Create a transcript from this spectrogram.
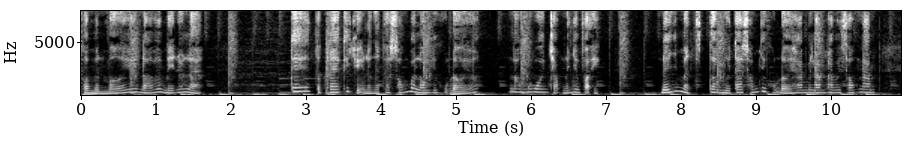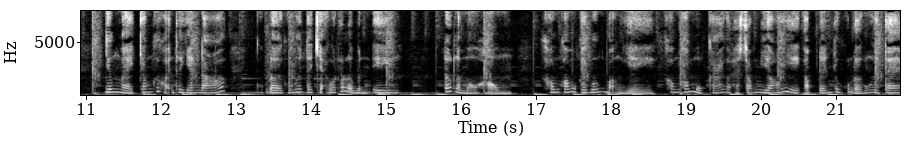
và mình mới nói với bé đó là cái thực ra cái chuyện là người ta sống bao lâu trên cuộc đời á nó không có quan trọng đến như vậy nếu như mà người ta sống với cuộc đời 25 26 năm, nhưng mà trong cái khoảng thời gian đó, cuộc đời của người ta trải qua rất là bình yên, rất là màu hồng, không có một cái vướng bận gì, không có một cái, gọi là, sóng gió gì ập đến trong cuộc đời của người ta.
